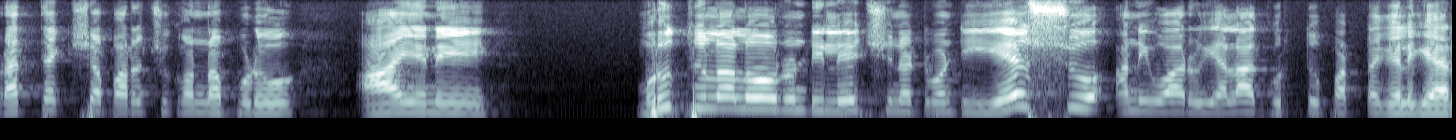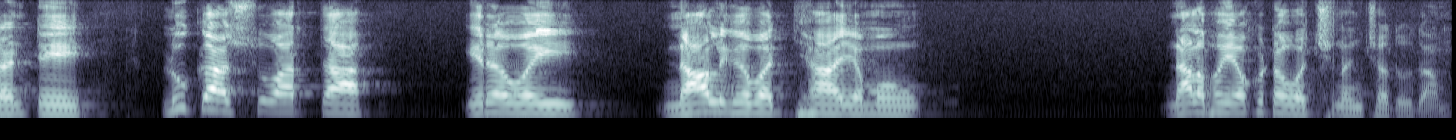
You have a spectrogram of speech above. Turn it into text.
ప్రత్యక్షపరచుకున్నప్పుడు ఆయనే మృతులలో నుండి లేచినటువంటి యేసు అని వారు ఎలా గుర్తుపట్టగలిగారంటే లూకాసు వార్త ఇరవై నాలుగవ అధ్యాయము నలభై ఒకటో వచ్చిన చదువుదాం.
